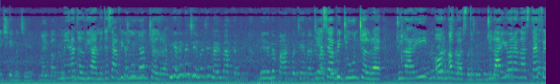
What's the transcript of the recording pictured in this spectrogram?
मेरे में भी छह बजे हैं मैं बात मेरा जल्दी आने जैसे अभी जून चल रहा है। मेरे में छह बजे मैं भी बात करती हूँ। मेरे में पाँच बचे हैं जैसे अभी जून चल रहा है जुलाई और अगस्त। जुलाई और अगस्त है फिर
